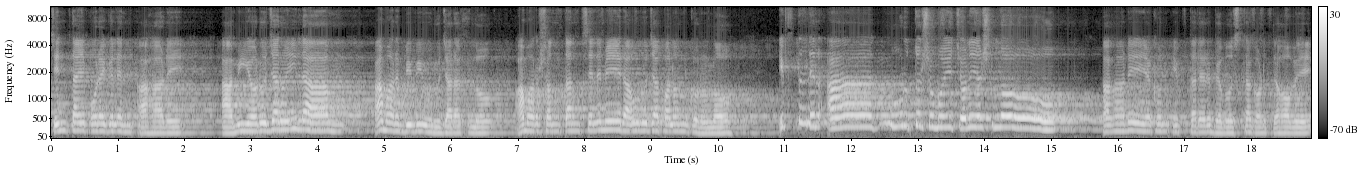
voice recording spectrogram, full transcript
চিন্তায় পড়ে গেলেন, আহারে, আমিও রোজা রইলাম, আমার বিবিও রোজা রাখল, আমার সন্তান ছেলে মেয়েরাও রোজা পালন করল। ইফতারের আগ মুহূর্ত সময় চলে আসলো। আহারে, এখন ইফতারের ব্যবস্থা করতে হবে।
